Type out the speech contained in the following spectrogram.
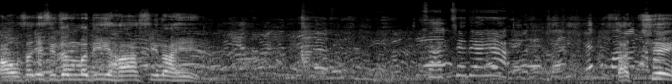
पावसाच्या सीझनमध्ये हा सीन आहे. सातशे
